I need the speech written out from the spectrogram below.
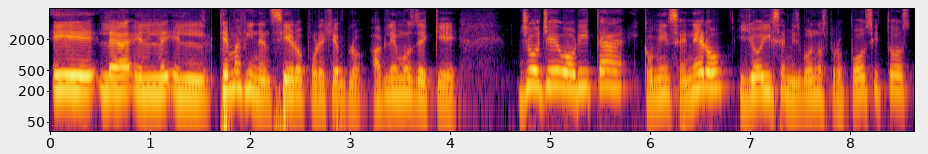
eh, el, tema financiero, por ejemplo, hablemos de que yo llego ahorita, comienza enero y yo hice mis buenos propósitos,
